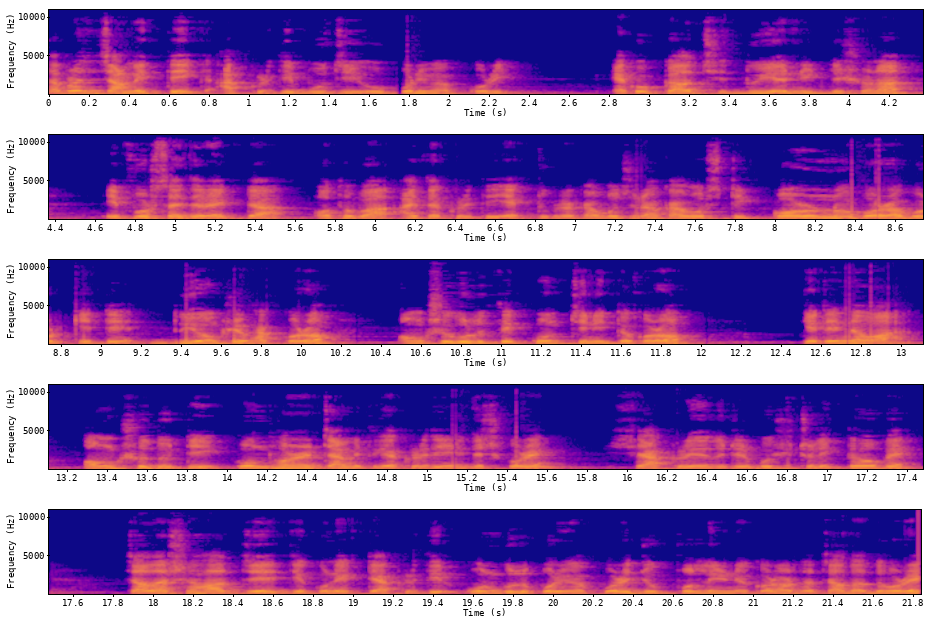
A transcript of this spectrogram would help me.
তারপরে জ্যামিতিক আকৃতি বুঝি ও পরিমাপ করি। একক কাজ দুইয়ের নির্দেশনা এ ফোর সাইজের একটা অথবা আয়তাকৃতি এক টুকরা কাগজ নাও। কাগজটি কর্ণ বরাবর কেটে দুই অংশে ভাগ করো, অংশগুলোতে কোণ চিহ্নিত করো। কেটে নেওয়া অংশ দুটি কোন ধরনের জ্যামিতিক আকৃতি নির্দেশ করে? সে আকৃতি দুটির বৈশিষ্ট্য লিখতে হবে। চাঁদার সাহায্যে যে কোনো একটি আকৃতির কোণগুলো পরিমাপ করে যোগফল নির্ণয় করো, অর্থাৎ চাঁদা ধরে,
